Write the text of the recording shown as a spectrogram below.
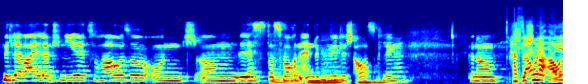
mittlerweile dann schon jeder zu Hause und ähm, lässt das mhm. Wochenende gemütlich ausklingen. Genau. Hast du schon mal aus,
